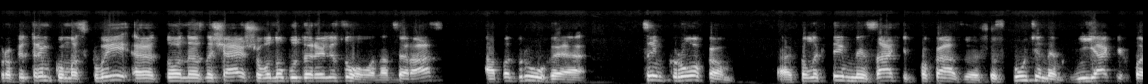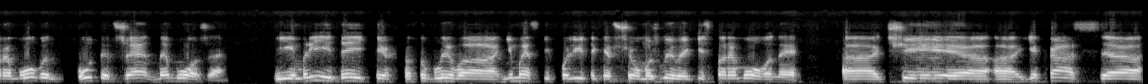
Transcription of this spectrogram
про підтримку Москви, е, то не означає, що воно буде реалізовано. Це раз. А по-друге, цим кроком е, колективний захід показує, що з Путіним ніяких перемовин бути вже не може. І мрії деяких, особливо німецьких політиків, що можливо якісь перемовини чи е, якась е,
